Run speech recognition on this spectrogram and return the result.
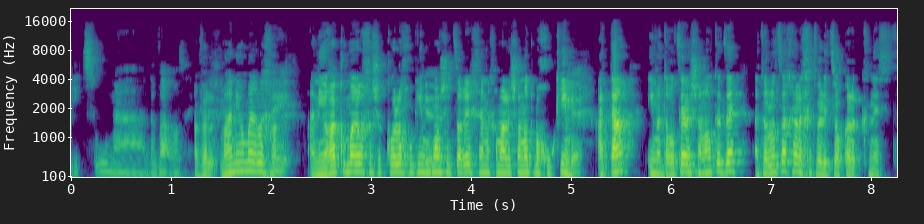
יצאו מהדבר הזה. אבל מה אני אומר לך? ו- אני רק אומר לך שכל החוקים כן. כמו שצריך, אין לך מה לשנות בחוקים. כן. אתה, אם אתה רוצה לשנות את זה, אתה לא צריך ללכת ולצעוק על הכנסת.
